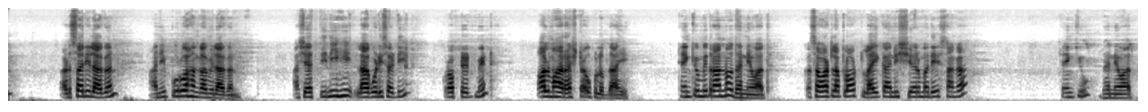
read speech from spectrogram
अडसारी लागण आणि पूर्व हंगामी लागण अशा तिन्ही लागवडीसाठी क्रॉप ट्रीटमेंट ऑल महाराष्ट्र उपलब्ध आहे. थँक्यू मित्रांनो धन्यवाद. कसा वाटला प्लॉट लाईक आणि शेअरमध्ये सांगा. थँक्यू धन्यवाद.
